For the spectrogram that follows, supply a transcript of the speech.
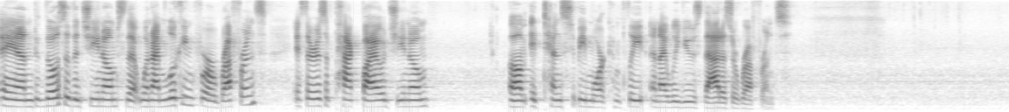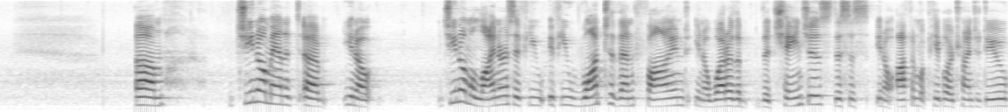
and those are the genomes that when I'm looking for a reference, if there is a PacBio biogenome, um, it tends to be more complete and I will use that as a reference. Um, genome, uh, you know, genome aligners, if you, if you want to then find, you know, what are the, the changes, this is, you know, often what people are trying to do,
